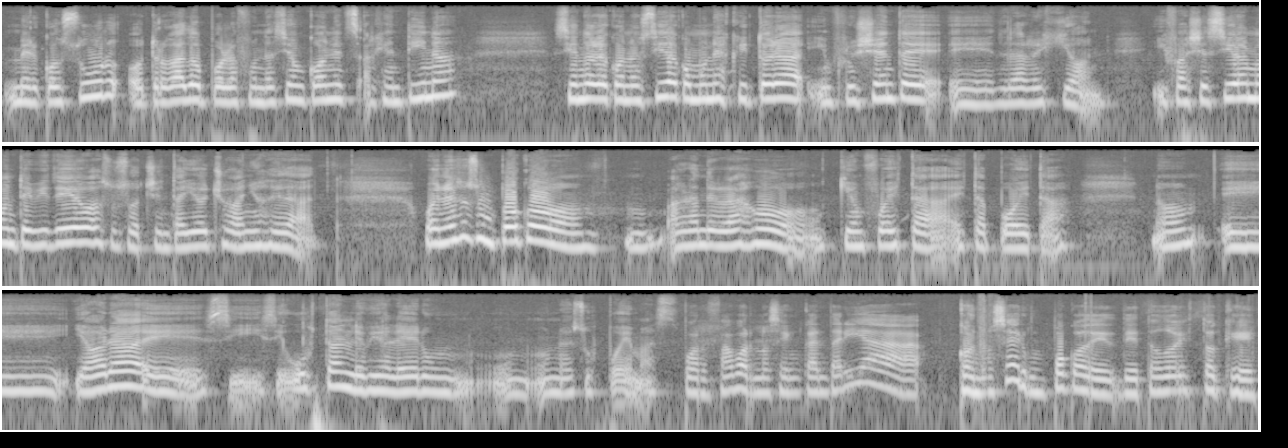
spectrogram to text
Mercosur, otorgado por la Fundación Conets Argentina, siendo reconocida como una escritora influyente de la región, y falleció en Montevideo a sus 88 años de edad. Bueno, eso es un poco, mm, a grande rasgo, quién fue esta, esta poeta. ¿no? Eh, y ahora, eh, si, si gustan, les voy a leer un- un- uno de sus poemas. Por favor, nos encantaría conocer un poco de, de todo esto que,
